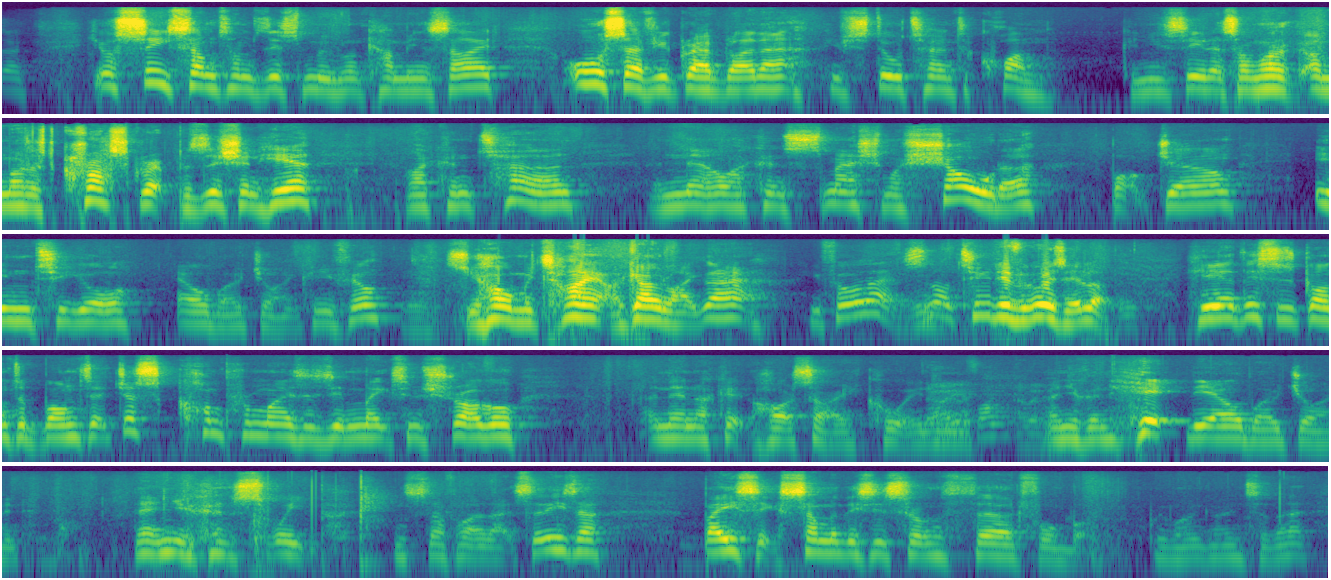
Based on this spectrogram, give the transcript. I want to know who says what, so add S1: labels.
S1: So you'll see sometimes this movement come inside. Also, if you grab like that, you still turn to Kwan. Can you see that? So I'm on, a, I'm on a cross grip position here. I can turn and now I can smash my shoulder, bok jang, into your elbow joint. Can you feel? Mm. So you hold me tight, I go like that. You feel that? It's not too difficult, is it? Look, here, this has gone to bonds. It just compromises it, makes him struggle. And then I could, oh, sorry, caught it. No, and you can hit the elbow joint. Then you can sweep and stuff like that. So these are basics. Some of this is from third form, but we won't go into that.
